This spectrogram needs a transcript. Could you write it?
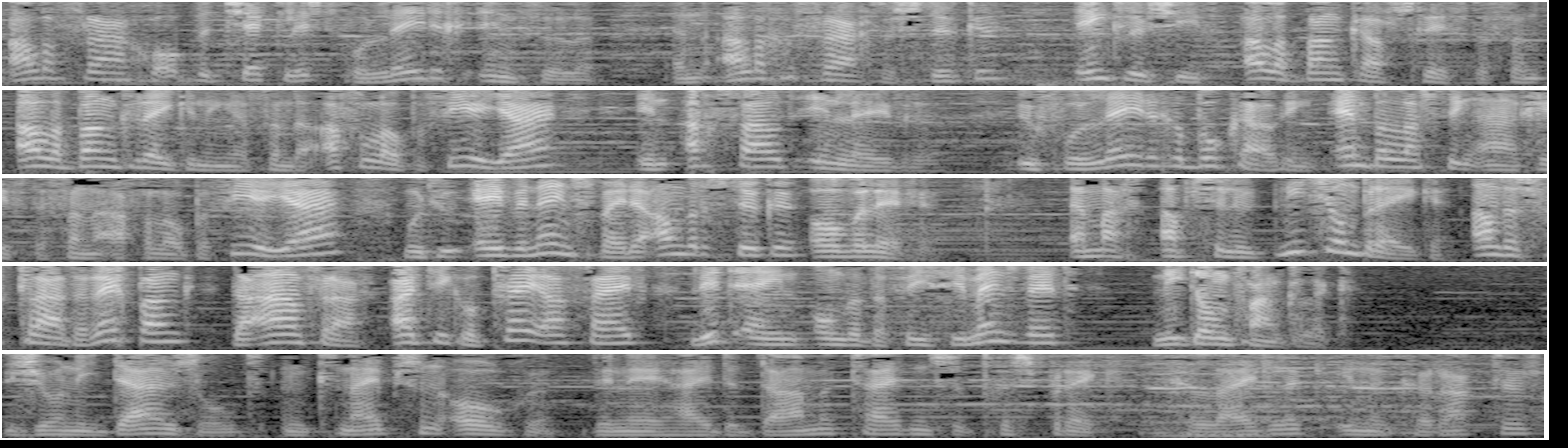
alle vragen op de checklist volledig invullen en alle gevraagde stukken, inclusief alle bankafschriften van alle bankrekeningen van de afgelopen vier jaar, in achtvoud inleveren. Uw volledige boekhouding en belastingaangifte van de afgelopen vier jaar moet u eveneens bij de andere stukken overleggen. Er mag absoluut niets ontbreken, anders verklaart de rechtbank de aanvraag artikel 285 lid 1 onder de faillissementswet niet ontvankelijk. Johnny duizelt en knijpt zijn ogen wanneer hij de dame tijdens het gesprek geleidelijk in een karakter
